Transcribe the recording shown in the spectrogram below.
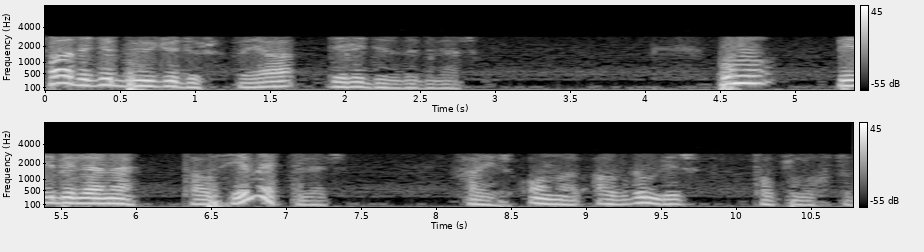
sadece büyücüdür veya delidir dediler. Bunu birbirlerine tavsiye mi ettiler? Hayır, onlar azgın bir topluluktu.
